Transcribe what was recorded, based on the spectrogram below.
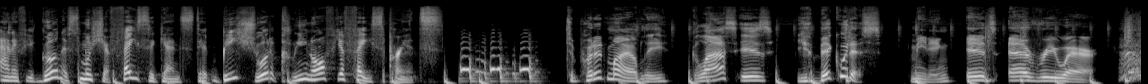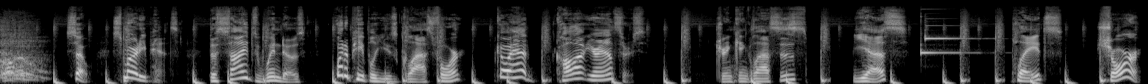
And if you're gonna smush your face against it, be sure to clean off your face prints. To put it mildly, glass is ubiquitous, meaning it's everywhere. So, Smarty Pants, besides windows, what do people use glass for? Go ahead, call out your answers. Drinking glasses? Yes. Plates? Sure.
